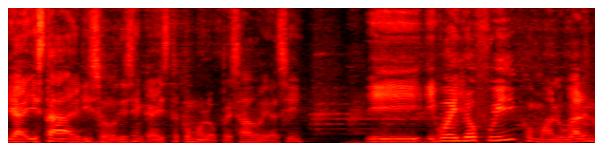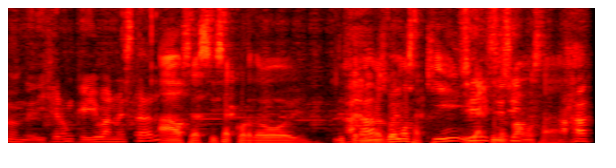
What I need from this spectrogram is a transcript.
y ahí está erizo, dicen que ahí está como lo pesado y así. Y, y güey, yo fui como al lugar en donde dijeron que iban a estar. Ah, o sea, sí se acordó y dijeron, Ajá. nos vemos aquí y Sí, de aquí sí, nos sí. vamos a... Ajá.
